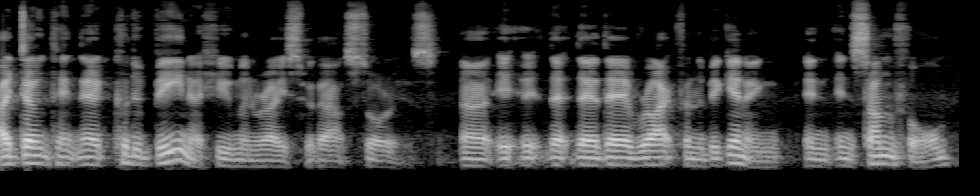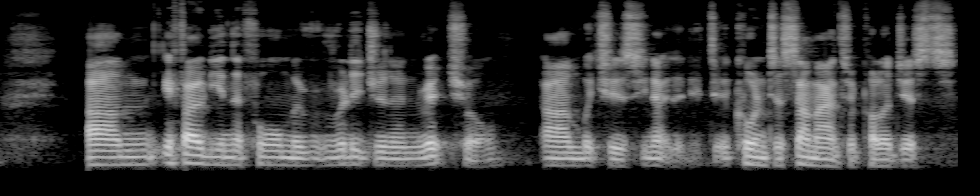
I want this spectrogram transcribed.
I don't think there could have been a human race without stories. Uh, it, it, they're there right from the beginning in, in some form, um, if only in the form of religion and ritual, um, which is, you know, according to some anthropologists,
